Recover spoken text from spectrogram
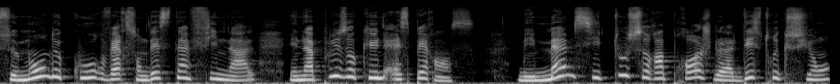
Ce monde court vers son destin final et n'a plus aucune espérance. Mais même si tout se rapproche de la destruction,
